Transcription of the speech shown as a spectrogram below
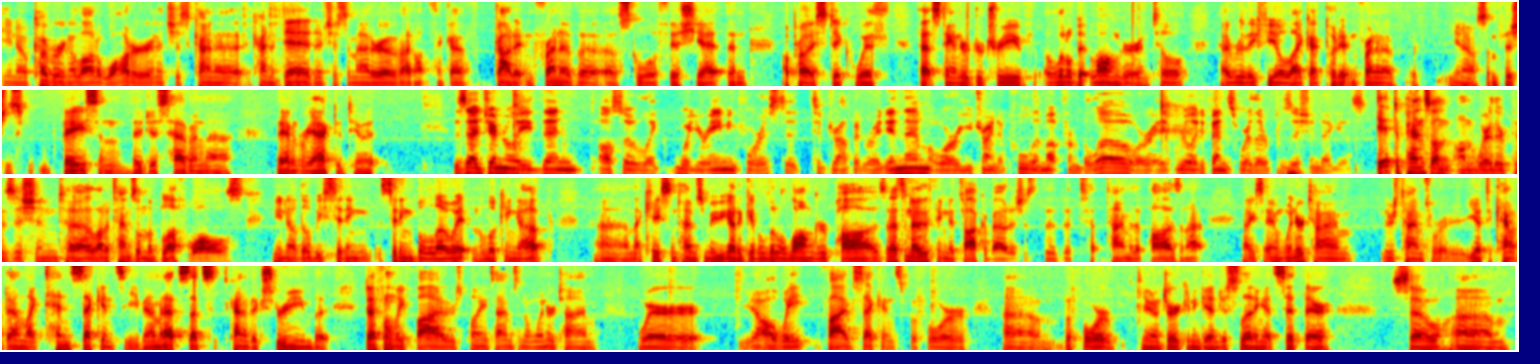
you know, covering a lot of water and it's just kind of kind of dead, and it's just a matter of I don't think I've got it in front of a, a school of fish yet, then I'll probably stick with that standard retrieve a little bit longer until I really feel like I put it in front of you know some fish's face and they just haven't uh, they haven't reacted to it. Is that generally then also like what you're aiming for is to to drop it right in them, or are you trying to pull them up from below, or it really depends where they're positioned, I guess. It depends on on where they're positioned. Uh, a lot of times on the bluff walls, you know, they'll be sitting sitting below it and looking up. Uh, in that case, sometimes maybe you got to give a little longer pause. And that's another thing to talk about is just the, the t- time of the pause. And I, like I said, in wintertime, there's times where you have to count down like 10 seconds even. I mean, that's, that's kind of extreme, but definitely five. There's plenty of times in the wintertime where, you know, I'll wait five seconds before, um, before, you know, jerking again, just letting it sit there. So, um,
